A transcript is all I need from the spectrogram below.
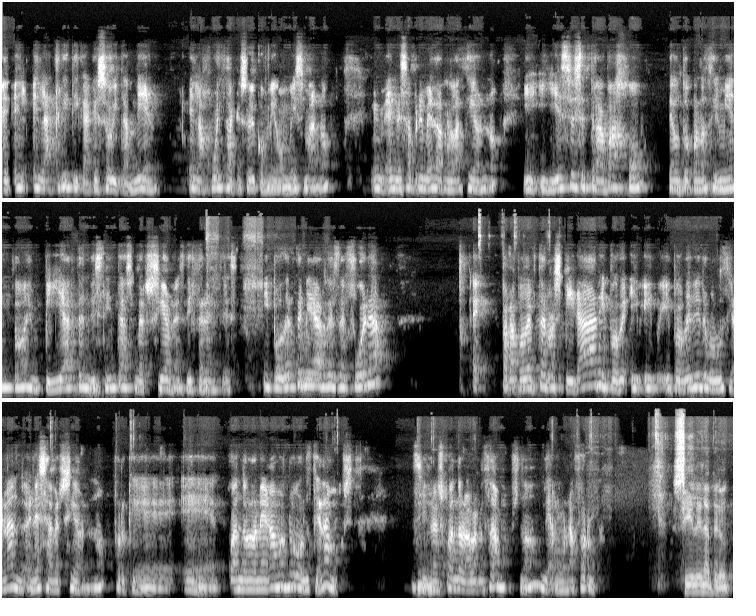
En, la crítica que soy también, en la jueza que soy conmigo misma, ¿no? En, esa primera relación, ¿no? Y, y es ese trabajo de autoconocimiento en pillarte en distintas versiones diferentes y poderte mirar desde fuera para poderte respirar y poder, y, poder, ir evolucionando en esa versión, ¿no? Porque eh, cuando lo negamos no evolucionamos, sino es cuando lo abrazamos, ¿no? De alguna forma. Sí, Elena, pero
